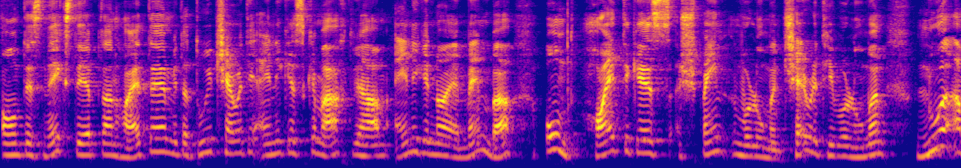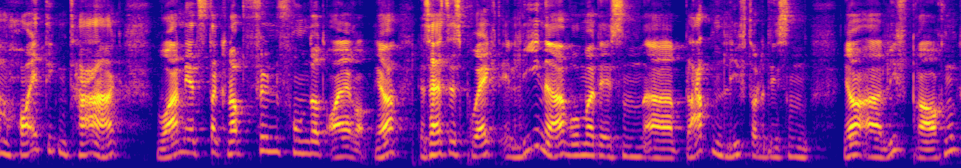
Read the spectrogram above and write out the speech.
und das nächste, ich habe dann heute mit der Do It Charity einiges gemacht. Wir haben einige neue Member und heutiges Spendenvolumen, Charity-Volumen, nur am heutigen Tag waren jetzt da knapp 500 Euro. Ja? Das heißt, das Projekt Elina, wo wir diesen äh, Plattenlift oder diesen ja, äh, Lift brauchen,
